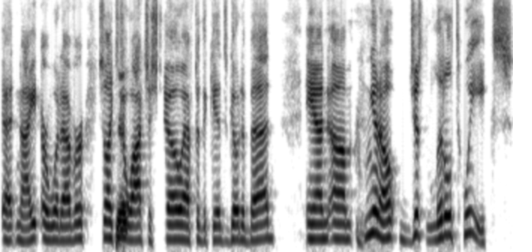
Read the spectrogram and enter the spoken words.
at night or whatever. She likes to watch a show after the kids go to bed. And um, you know, just little tweaks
